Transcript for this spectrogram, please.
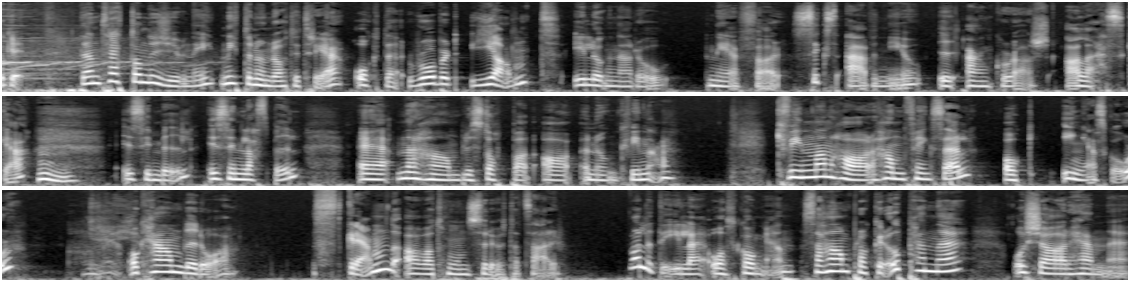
Okej, den 13 juni 1983 åkte Robert Yunt i lugn och ro ner för Sixth Avenue i Anchorage, Alaska i sin bil, i sin lastbil, eh, när han blir stoppad av en ung kvinna. Kvinnan har handfängsel och inga skor. Och han blir då skrämd av att hon ser ut att så här, vara lite illa åt gången. Så han plockar upp henne och kör henne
